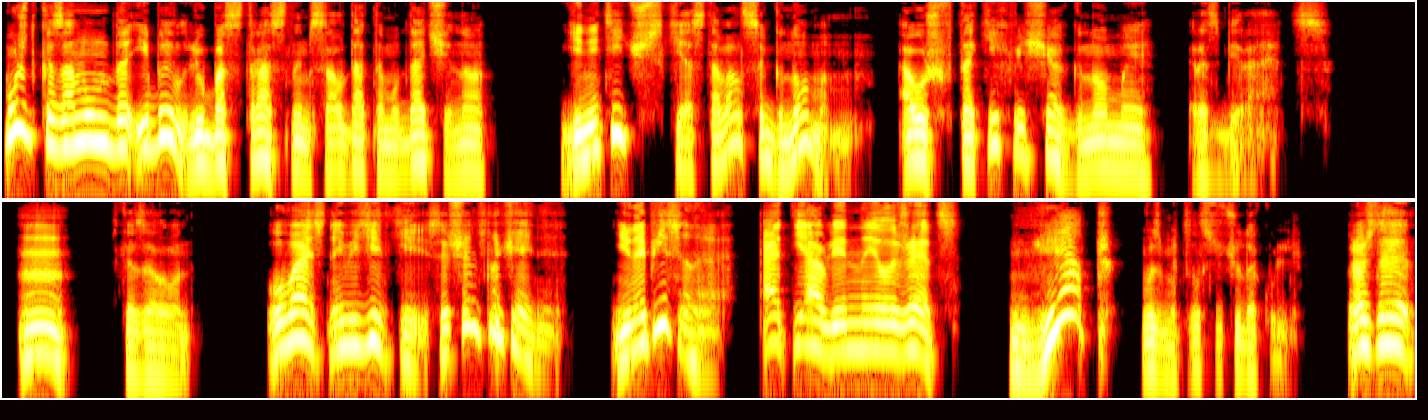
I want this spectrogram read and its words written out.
Может, Казанунда и был любострастным солдатом удачи, но генетически оставался гномом, а уж в таких вещах гномы разбираются. — Хм, — сказал он, — у вас на визитке совершенно случайно не написано «Отъявленный лжец»? — Нет, — возмутился чудакулли. — Просто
